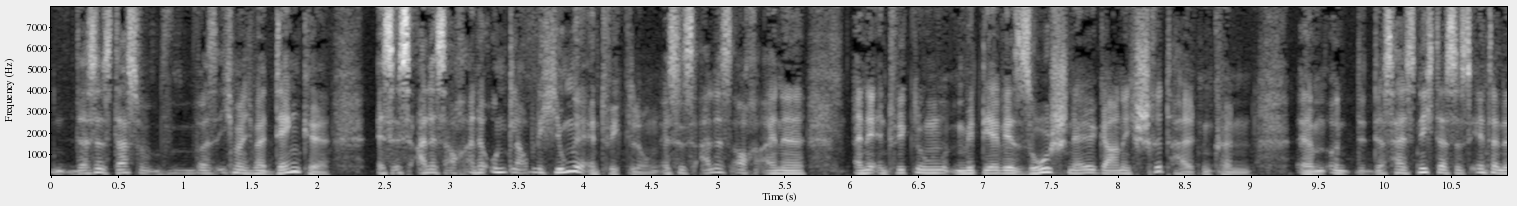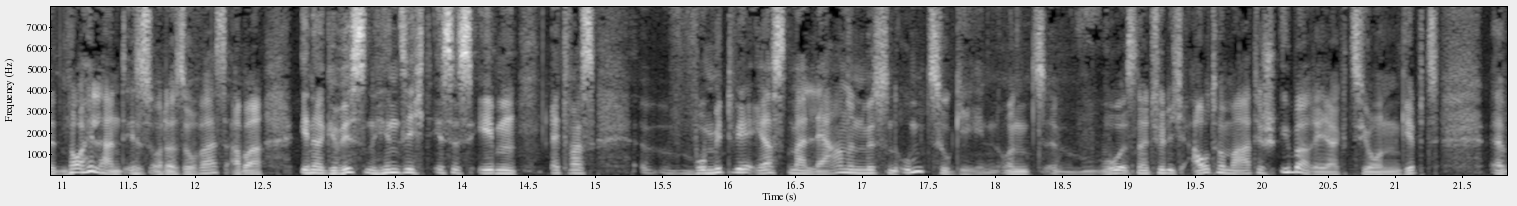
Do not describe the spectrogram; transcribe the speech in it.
das ist das, was ich manchmal denke. Es ist alles auch eine unglaublich junge Entwicklung. Es ist alles auch eine, eine Entwicklung, mit der wir so schnell gar nicht Schritt halten können. Ähm, und das heißt nicht, dass das Internet Neuland ist oder sowas, aber in einer gewissen Hinsicht ist es eben etwas, womit wir erstmal lernen müssen, umzugehen und äh, wo es natürlich automatisch Überreaktionen gibt, äh,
